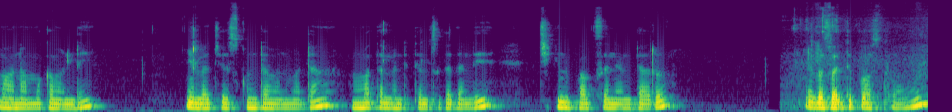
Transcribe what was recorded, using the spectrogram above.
మా నమ్మకం అండి. ఇలా చేసుకుంటామన్నమాట. అమ్మ తల్లి అంటే తెలుసు కదండి. చికెన్ పాక్స్ అని అంటారు. ఇలా సర్దిపోస్తాము.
